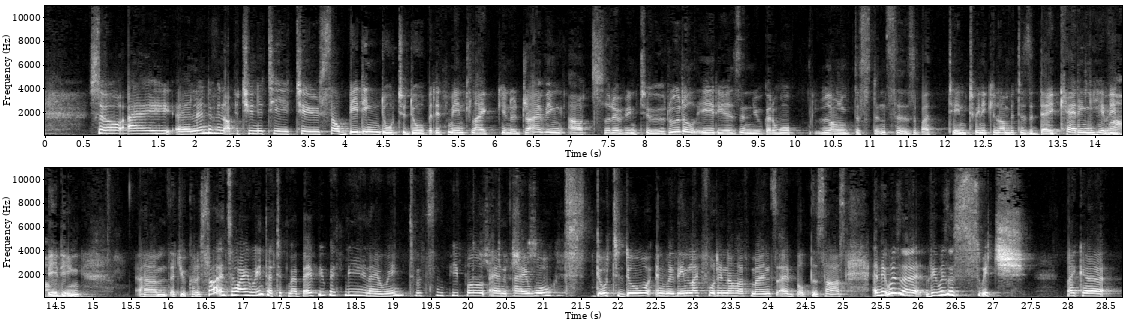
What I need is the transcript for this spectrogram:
So I uh, learned of an opportunity to sell bedding door to door, but it meant like, you know, driving out sort of into rural areas and you've got to walk long distances, about 10, 20 kilometers a day, carrying heavy wow. bedding. Um, that you've got to sell. And so I went, I took my baby with me and I went with some people and I walked door to door and within like four and a half months I built this house. And there was a, there was a switch, like a,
